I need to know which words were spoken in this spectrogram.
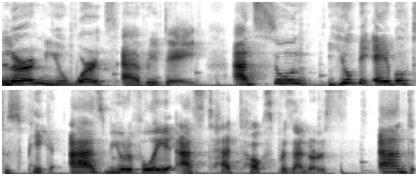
Learn new words every day and soon you'll be able to speak as beautifully as TED Talks presenters. And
